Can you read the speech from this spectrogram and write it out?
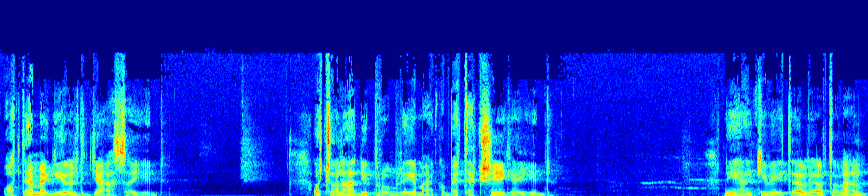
a te megélt gyászaid, a családi problémák, a betegségeid. Néhány kivétellel talán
